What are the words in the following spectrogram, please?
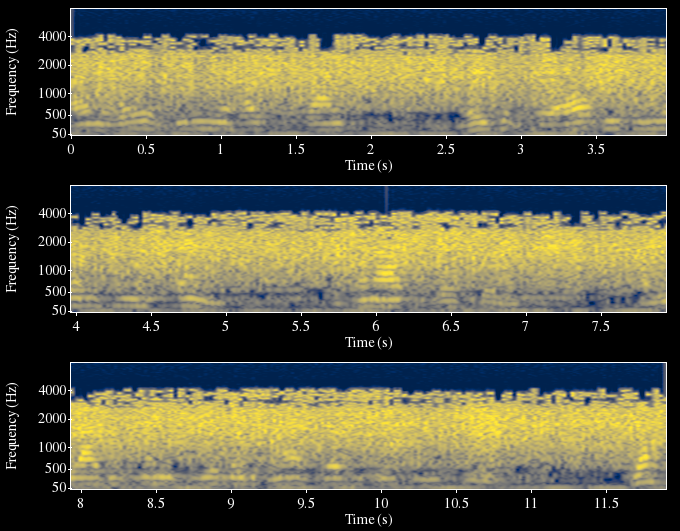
on the way of giving your heart to Christ. Urgent for all people who understand Spanish to come out to their service. I realize there's many here, maybe tonight doesn't feel. Just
